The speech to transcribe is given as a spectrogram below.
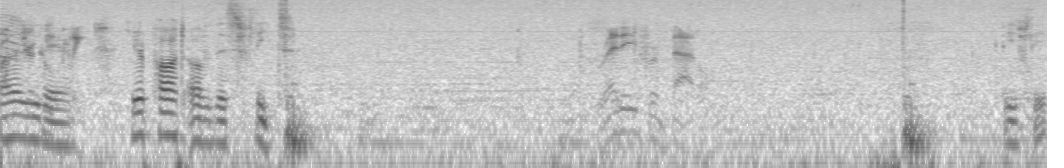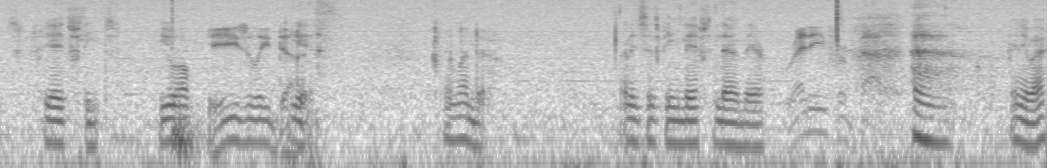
Why are you there? complete. You're part of this fleet. Ready for battle. Leave fleet, create fleet. You are Easily done. yes. No wonder. And he's just being left alone there. Ready for battle. anyway,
